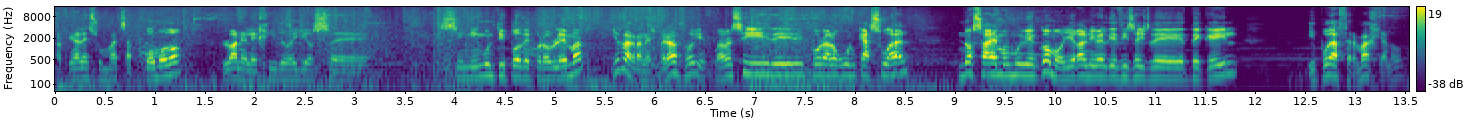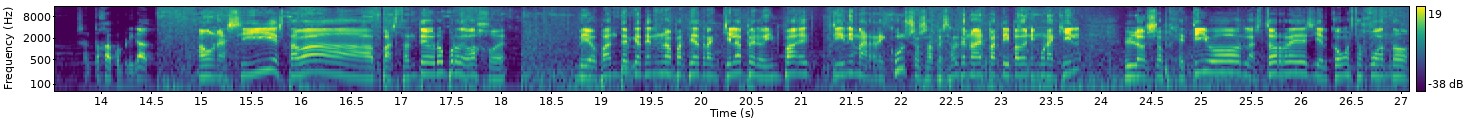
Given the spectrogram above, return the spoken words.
Al final es un matchup cómodo, lo han elegido ellos eh, sin ningún tipo de problema. Y es la gran esperanza, oye. A ver si por algún casual, no sabemos muy bien cómo, llega al nivel 16 de, de Gale y puede hacer magia, ¿no? Se antoja complicado. Aún así, estaba bastante oro por debajo, ¿eh? Biopanther que ha tenido una partida tranquila, pero Impact tiene más recursos. A pesar de no haber participado en ninguna kill, los objetivos, las torres y el cómo está jugando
